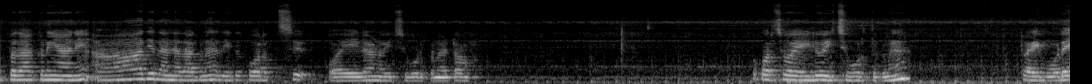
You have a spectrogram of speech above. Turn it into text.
അപ്പോൾ ഇതാക്കണ ഞാൻ ആദ്യം തന്നെ ഇതാക്കണ. ഇതിലേക്ക് കുറച്ച് ഓയിലാണ് ഒഴിച്ച് കൊടുക്കണം കേട്ടോ അപ്പോൾ കുറച്ച് ഓയിൽ ഒഴിച്ച് കൊടുത്തിക്കണ്. ട്രൈ ബോർഡേ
